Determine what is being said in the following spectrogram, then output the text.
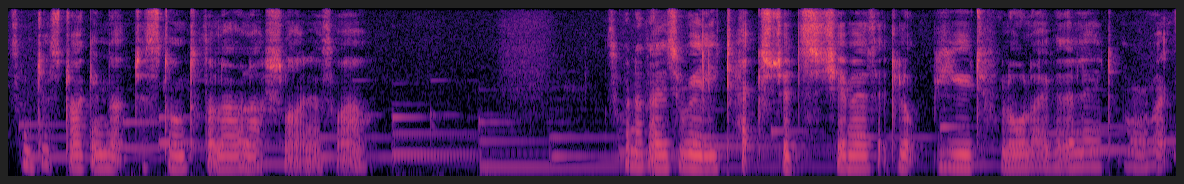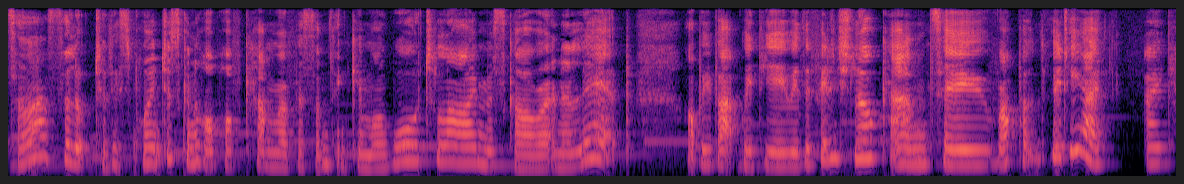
So I'm just dragging that just onto the lower lash line as well. It's one of those really textured shimmers. It look beautiful all over the lid. Alright, so that's the look to this point. Just going to hop off camera for something in my waterline, mascara and a lip. I'll be back with you with the finished look and to wrap up the video. Okay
